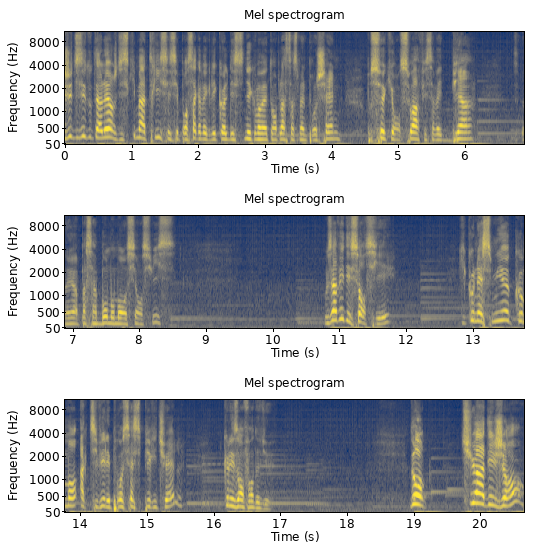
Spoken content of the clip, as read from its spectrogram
Je disais tout à l'heure, je dis ce qui m'attriste, et c'est pour ça qu'avec l'école destinée qu'on va mettre en place la semaine prochaine, pour ceux qui ont soif, et ça va être bien, on va passer un bon moment aussi en Suisse. Vous avez des sorciers qui connaissent mieux comment activer les process spirituels que les enfants de Dieu. Donc, tu as des gens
